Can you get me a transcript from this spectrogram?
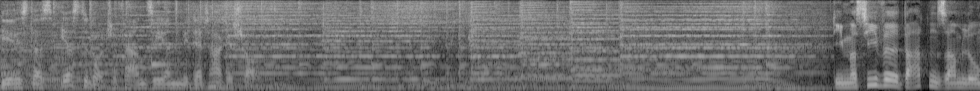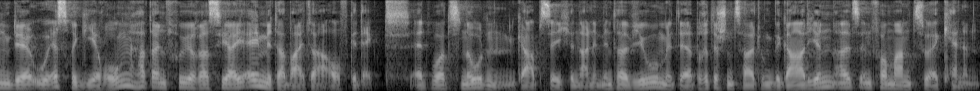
Hier ist das erste deutsche Fernsehen mit der Tagesschau. Die massive Datensammlung der US-Regierung hat ein früherer CIA-Mitarbeiter aufgedeckt. Edward Snowden gab sich in einem Interview mit der britischen Zeitung The Guardian als Informant zu erkennen.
